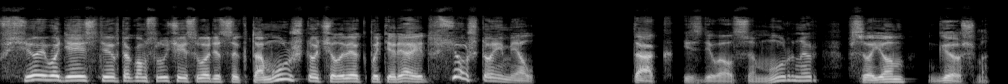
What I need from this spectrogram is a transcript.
Все его действие в таком случае сводится к тому, что человек потеряет все, что имел. Так издевался Мурнер в своем Гёшмат.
